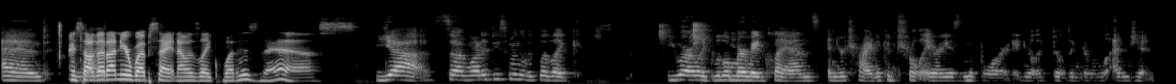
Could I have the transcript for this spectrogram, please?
And I saw like- that on your website, and I was like, "What is this?" Yeah, so I want to do something with, with like you are like Little Mermaid clans, and you're trying to control areas on the board, and you're like building your little engine.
